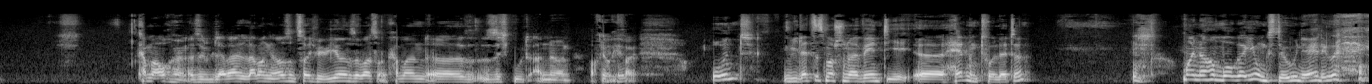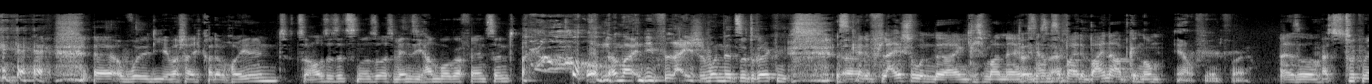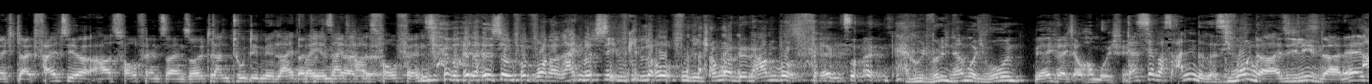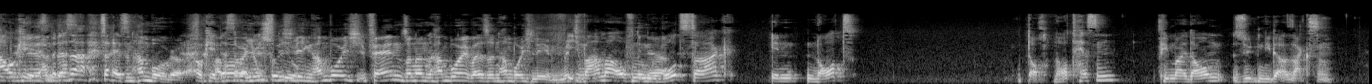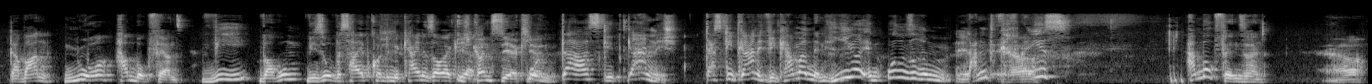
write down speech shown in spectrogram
kann man auch hören. Also die labern, labern genauso Zeug wie wir und sowas und kann man äh, sich gut anhören, auf jeden Okay. Fall. Und, wie letztes Mal schon erwähnt, die äh, Herrentoilette. Meine Hamburger Jungs, du, ne, du. äh, obwohl die wahrscheinlich gerade heulend zu Hause sitzen oder sowas, wenn sie Hamburger-Fans sind. um da mal in die Fleischwunde zu drücken. Das ist keine Fleischwunde eigentlich, Mann. Ey. Den haben sie beide Beine abgenommen. Ja, auf jeden Fall. Also, Also es tut mir echt leid, falls ihr HSV-Fans sein solltet. dann tut ihr mir leid, weil ihr seid HSV-Fans. weil da ist schon von vornherein was schief gelaufen. Wie kann man denn Hamburg-Fan sein? Ja gut, würde ich in Hamburg wohnen, wäre ich vielleicht auch Hamburg-Fan. Das ist ja was anderes. Die wohnen da, also die leben da, ne? Ah, okay, das, aber das, das- sag ja, es sind Hamburger. Okay, das ist aber Jungs nicht wegen Hamburg-Fan, sondern Hamburg, weil sie in Hamburg leben. Mitten Ich war mal auf einem Geburtstag in Nord, doch Nordhessen, Pi mal Daumen, Südniedersachsen. Da waren nur Hamburg-Fans. Wie, warum, wieso, weshalb, konnte mir keine Sau erklären. Ich kann's dir erklären. Und das geht gar nicht. Das geht gar nicht. Wie kann man denn hier in unserem Landkreis Hamburg-Fan sein? Ja,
